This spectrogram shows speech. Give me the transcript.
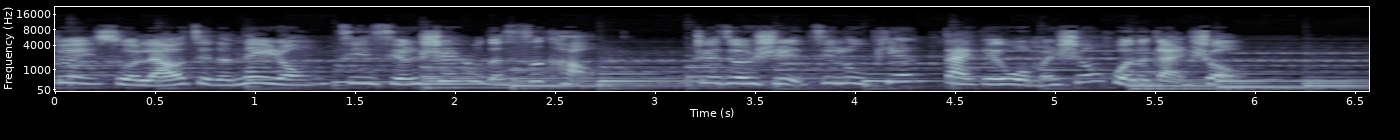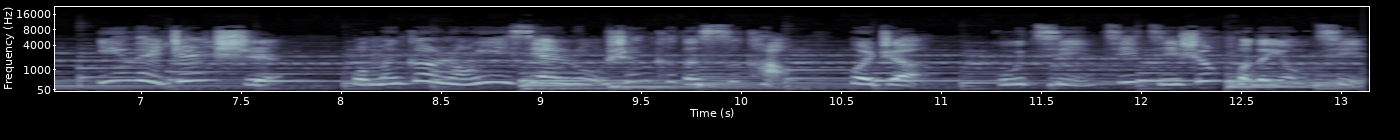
对所了解的内容进行深入的思考。这就是纪录片带给我们生活的感受。因为真实，我们更容易陷入深刻的思考，或者鼓起积极生活的勇气。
